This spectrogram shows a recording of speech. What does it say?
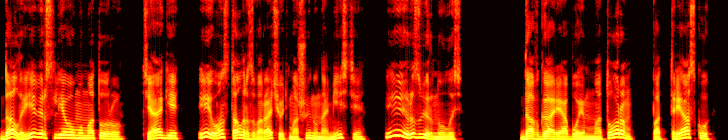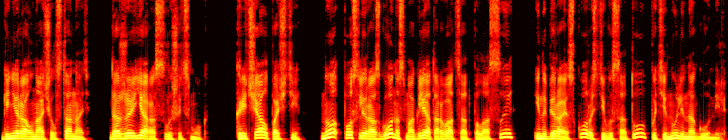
Дал реверс левому мотору, тяги, и он стал разворачивать машину на месте, и развернулась. Дав Гарри обоим мотором, под тряску, генерал начал стонать. Даже я расслышать смог. Кричал почти, но после разгона смогли оторваться от полосы и, набирая скорость и высоту, потянули на Гомель.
